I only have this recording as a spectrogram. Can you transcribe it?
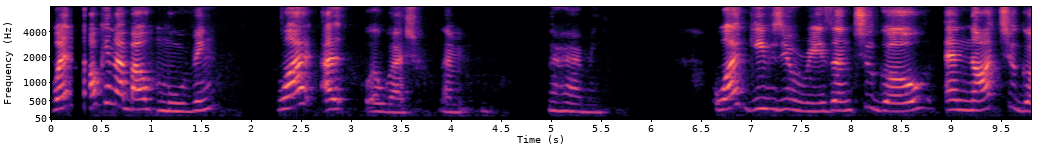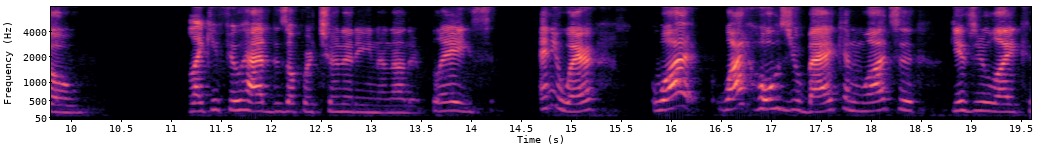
when talking about moving, what? I, oh gosh, I'm where me. What gives you reason to go and not to go? Like if you had this opportunity in another place, anywhere, what what holds you back and what uh, gives you like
